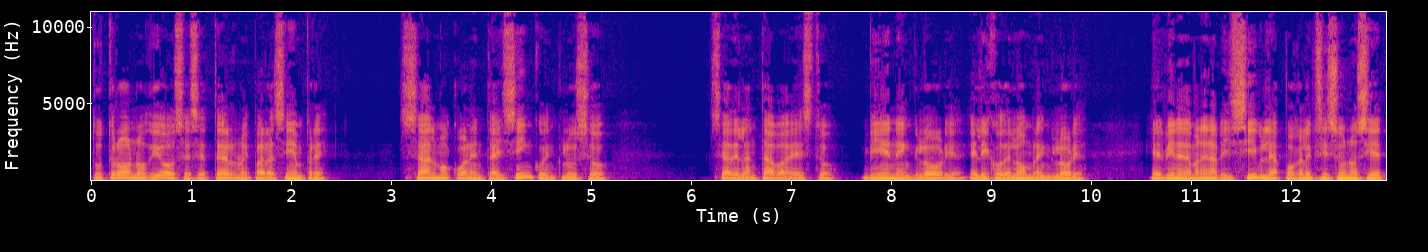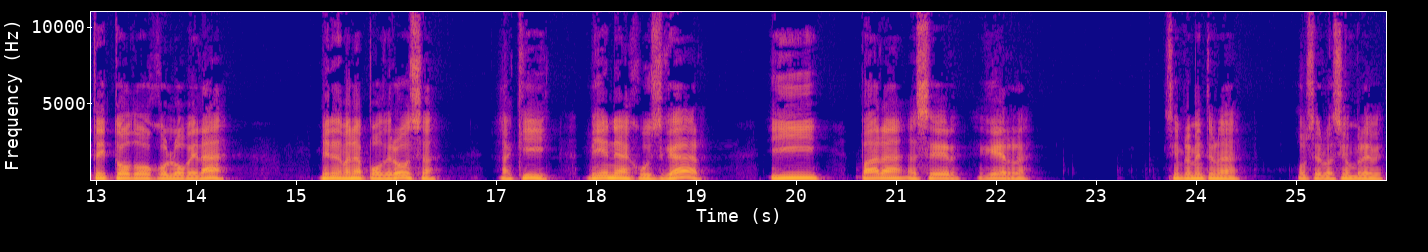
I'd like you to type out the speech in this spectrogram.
Tu trono, Dios, es eterno y para siempre. Salmo 45 incluso se adelantaba a esto. Viene en gloria, el Hijo del Hombre en gloria. Él viene de manera visible, Apocalipsis 1.7, y todo ojo lo verá. Viene de manera poderosa. Aquí viene a juzgar y para hacer guerra. Simplemente una observación breve.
